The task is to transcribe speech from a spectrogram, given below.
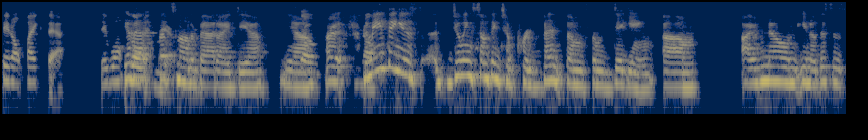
they don't like that they won't yeah, that, that's not a bad idea. Yeah. So, All right. No. The main thing is doing something to prevent them from digging. Um, I've known, you know, this is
